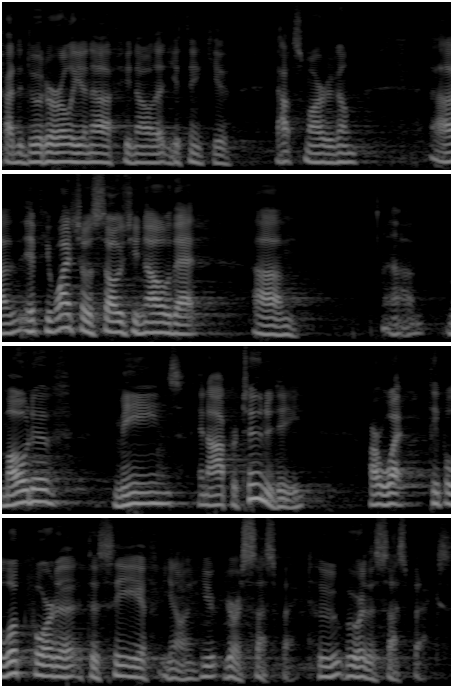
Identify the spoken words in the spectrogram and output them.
try to do it early enough, you know, that you think you outsmarted them. Uh, if you watch those shows, you know that um, uh, motive means, and opportunity are what people look for to, to see if you know you're, you're a suspect. Who, who are the suspects?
